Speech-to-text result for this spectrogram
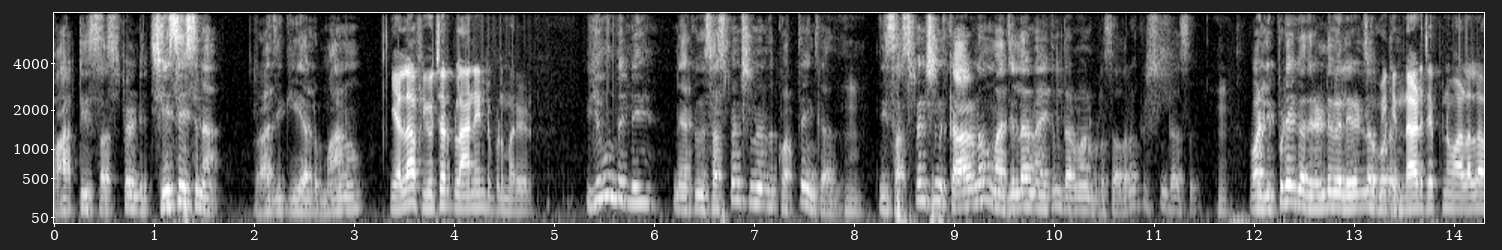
పార్టీ సస్పెండ్ చేసేసిన రాజకీయాలు మానం. ఎలా ఫ్యూచర్ ప్లాన్ ఏంటి ఇప్పుడు మరి? ఏముందండి? నాకు సస్పెన్షన్ అనేది కొత్త ఏం కాదు. ఈ సస్పెన్షన్ కారణం మా జిల్లా నాయకులు ధర్మాన ప్రసాదరావు కృష్ణదాసు. వాళ్ళు ఇప్పుడే కాదు రెండు వేల ఏడులో ఇందాడ చెప్పిన వాళ్ళలో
